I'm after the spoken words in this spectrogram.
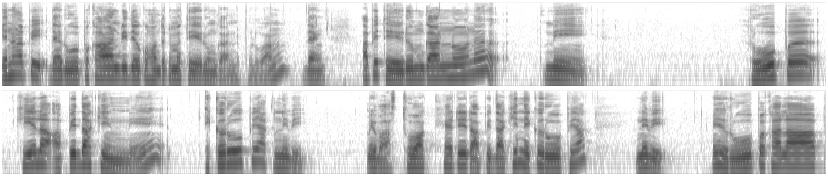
එහෙනම් අපි දැන් රූප කාණ්ඩිදී ඔක හොඳටම තේරුම් ගන්න පුළුවන්. දැන් අපි තේරුම් ගන්න ඕන මේ රූප කියලා අපි දකින්නේ එක රූපයක් නෙවෙයි. මේ වස්තුවක් හැටියට අපි දකින්නේ එක රූපයක් නෙවෙයි. මේ රූප කලාප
